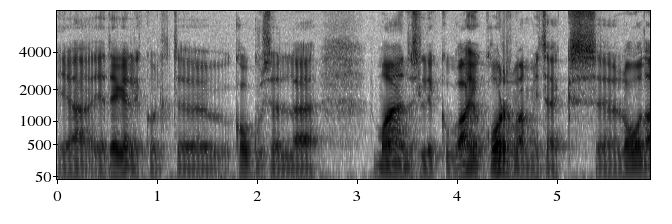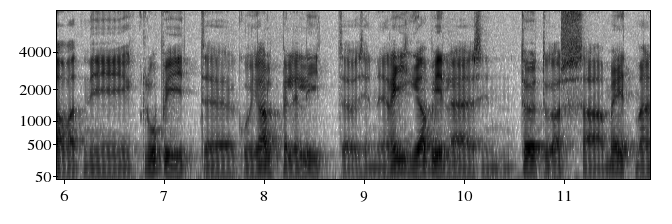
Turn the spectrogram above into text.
ja, ja tegelikult äh, kogu selle majandusliku kahju korvamiseks äh, loodavad nii klubid äh, kui jalgpalliliit siin riigi abile, siin töötukassa meetme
